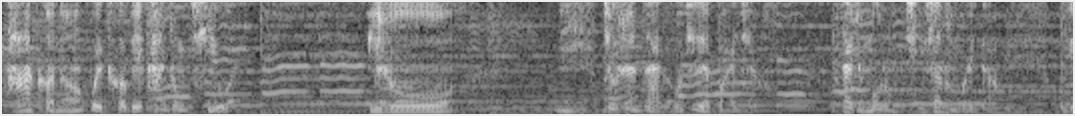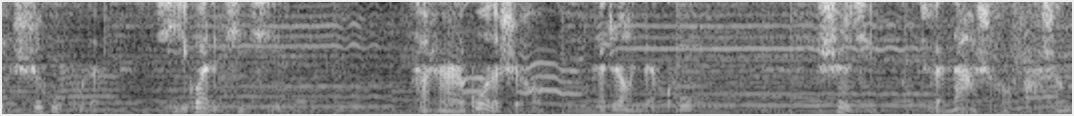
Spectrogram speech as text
他可能会特别看重气味。比如，你就站在楼梯的拐角，带着某种清香的味道，有点湿乎乎的奇怪的气息，擦身而过的时候才知道你在哭，事情就在那时候发生了。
